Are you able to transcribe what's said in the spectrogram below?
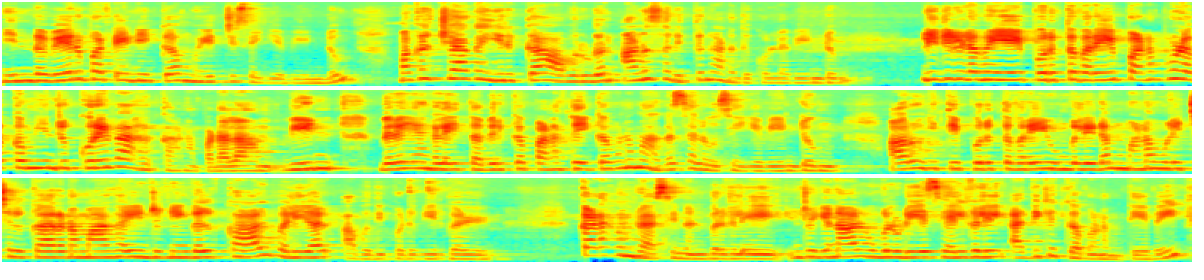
இந்த வேறுபாட்டை நீக்க முயற்சி செய்ய வேண்டும். மகிழ்ச்சியாக இருக்க அவருடன் அனுசரித்து நடந்து கொள்ள வேண்டும். நிதி நிலைமையை பொறுத்தவரை பணப்புழக்கம் இன்று குறைவாக காணப்படலாம். வீண் விரயங்களை தவிர்க்க பணத்தை கவனமாக செலவு செய்ய வேண்டும். ஆரோக்கியத்தை பொறுத்தவரை உங்களிடம் மன உளைச்சல் காரணமாக இன்று நீங்கள் கால் வலியால் அவதிப்படுவீர்கள். கடகம் ராசி நண்பர்களே இன்றைய நாள் உங்களுடைய செயல்களில் அதிக கவனம் தேவை.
